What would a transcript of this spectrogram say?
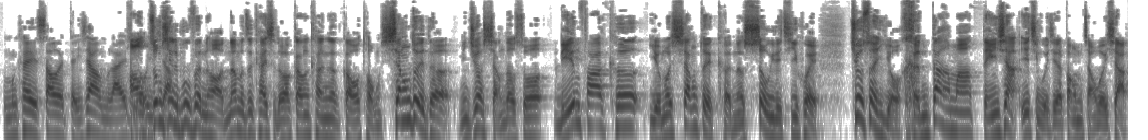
我们可以稍微等一下，我们来好中心的部分哈。那么这开始的话，刚刚看那个高通，相对的，你就要想到说，联发科有没有相对可能受益的机会？就算有很大吗？等一下也请伟杰来帮我们掌握一下。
